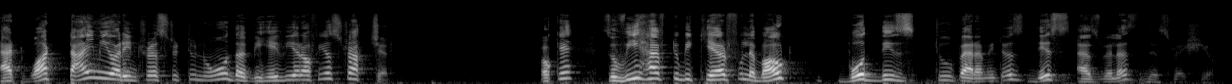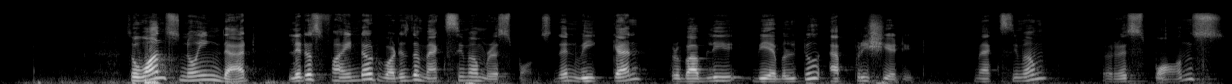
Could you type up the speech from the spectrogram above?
at what time you are interested to know the behavior of your structure. Okay? So, we have to be careful about both these two parameters, this as well as this ratio. So, once knowing that, let us find out what is the maximum response, then we can probably be able to appreciate it. Maximum response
